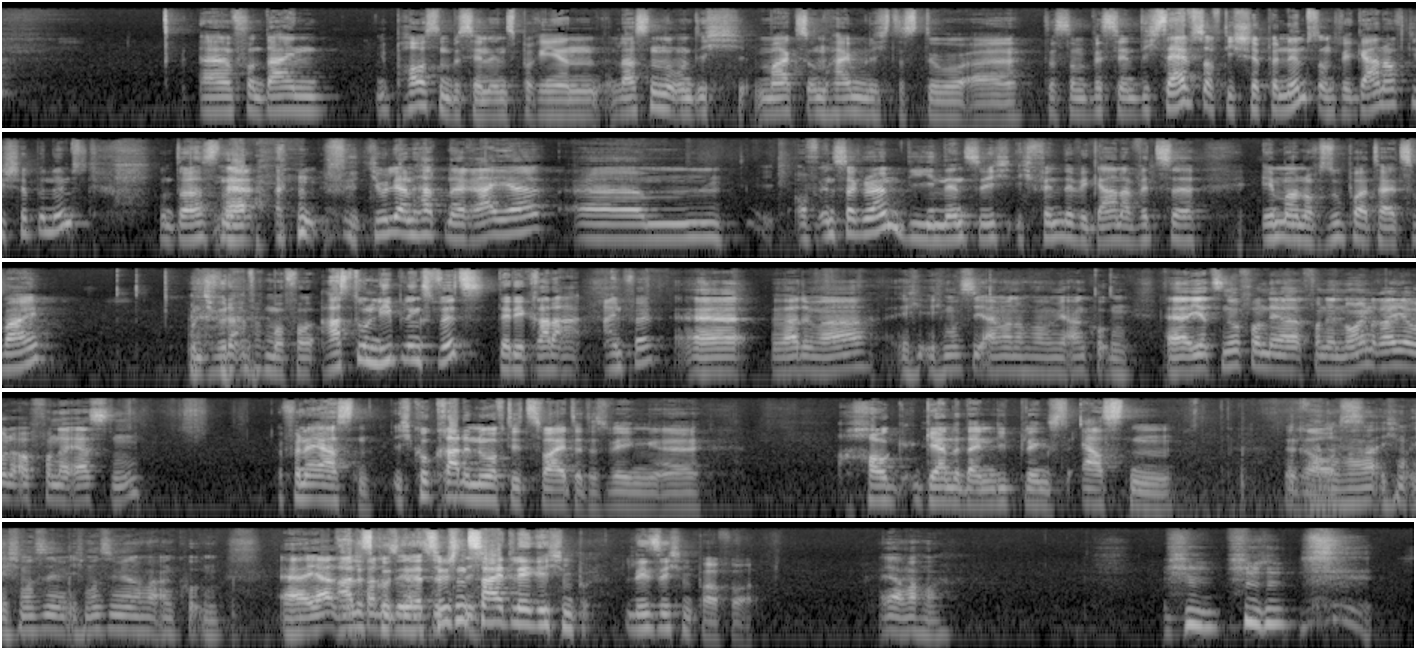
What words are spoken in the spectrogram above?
äh, von deinen Pause ein bisschen inspirieren lassen und ich mag es unheimlich, dass du äh, das so ein bisschen dich selbst auf die Schippe nimmst und vegan auf die Schippe nimmst. Und du hast eine, ja. Julian hat eine Reihe ähm, auf Instagram, die nennt sich Ich finde veganer Witze immer noch super Teil 2. Und ich würde einfach mal vor. Hast du einen Lieblingswitz, der dir gerade einfällt? Äh, warte mal, ich, ich muss die einmal nochmal mir angucken. Äh, jetzt nur von der, von der neuen Reihe oder auch von der ersten? Von der ersten. Ich gucke gerade nur auf die zweite, deswegen äh, hau gerne deinen Lieblingsersten raus. Mal, ich, ich, muss, ich muss ihn mir nochmal angucken. Äh, ja, also Alles gut, in der Zwischenzeit lege ich, lese ich ein paar vor. Ja, mach mal.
